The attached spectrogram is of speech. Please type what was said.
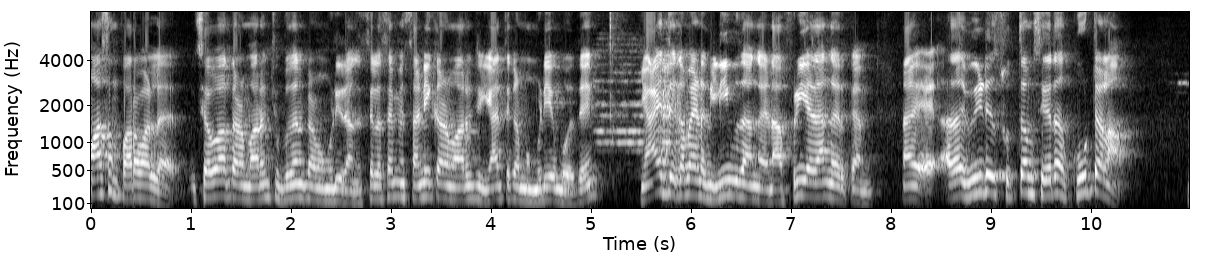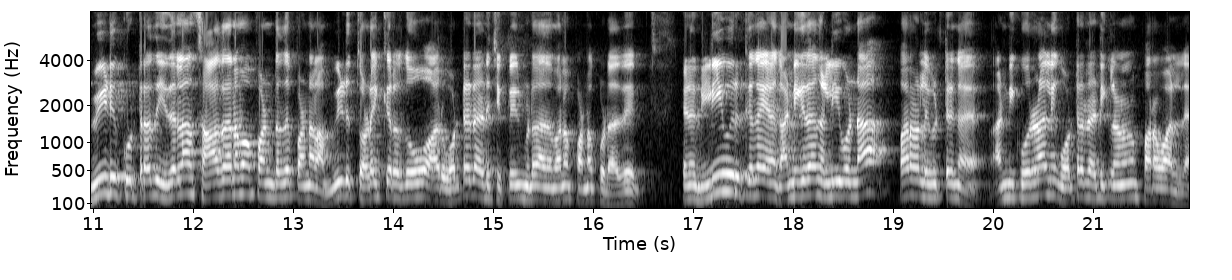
மாதம் பரவாயில்ல. செவ்வாய்க்கிழமை ஆரம்பிச்சு புதன்கிழமை முடிகிறாங்க சில சமயம் சனிக்கிழமை ஆரம்பிச்சு ஞாயிற்றுக்கிழமை முடியும் போது ஞாயிற்றுக்கிழமை எனக்கு லீவு தாங்க. நான் ஃப்ரீயாக தாங்க இருக்கேன். நான் அதாவது வீடு சுத்தம் செய்கிறத கூட்டலாம். வீடு கூட்டுறது இதெல்லாம் சாதாரணமாக பண்ணுறது பண்ணலாம். வீடு துடைக்கிறதோ ஆறு ஒட்டடை அடித்து க்ளீன் பண்ணுறது அந்த மாதிரிலாம் பண்ணக்கூடாது. எனக்கு லீவு இருக்குங்க. எனக்கு அன்றைக்கி தாங்க லீவுன்னா பரவாயில்ல விட்டுருங்க. அன்றைக்கி ஒரு நாள் நீங்கள் ஒட்டடை அடிக்கலனாலும் பரவாயில்ல.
